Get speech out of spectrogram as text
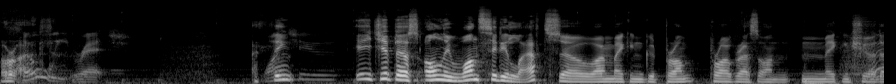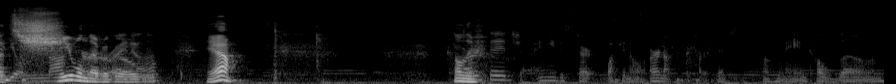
All right. So wheat rich. I think Egypt has only one city left, so I'm making good prom- progress on making sure that she will never right go. off. Yeah. Carthage. I need to start plucking. Al- or not Carthage. Wrong name. Cologne.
